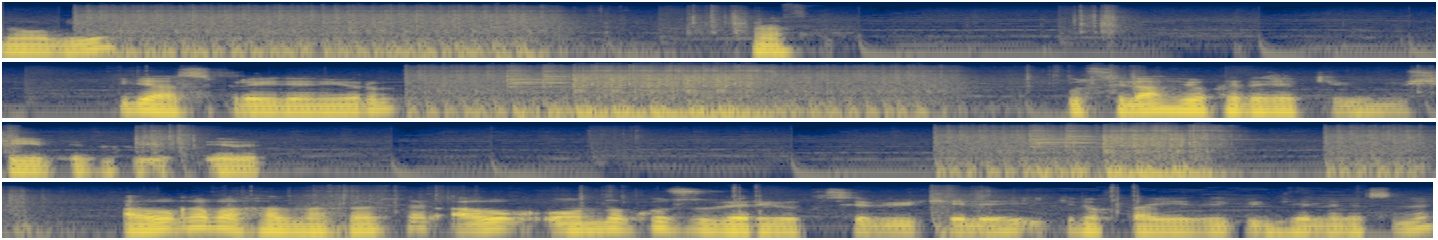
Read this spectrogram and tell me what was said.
ne oluyor? Ha. Bir daha sprey deniyorum. Bu silah yok edecek gibi bir şey benziyor. Evet. AUG'a bakalım arkadaşlar. AUG 19 veriyordu seviye 3 eleği 2.7 güncellemesini.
